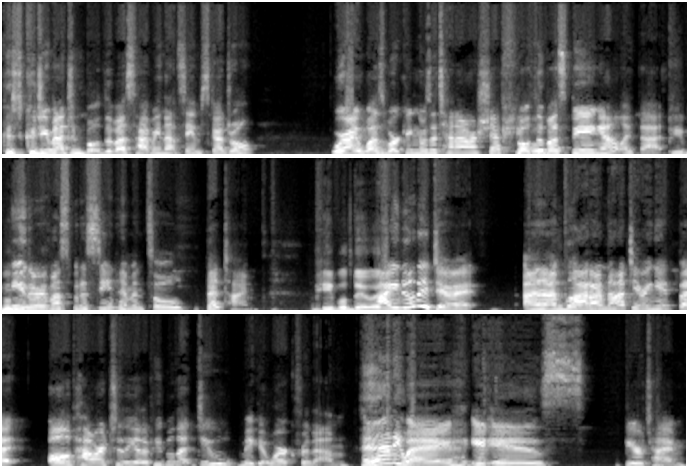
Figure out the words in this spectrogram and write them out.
Cause could you imagine both of us having that same schedule? Where I was working it was a 10 hour shift, both of us being out like that. People Neither it. of us would have seen him until bedtime. people do it I know they do it. And I'm glad I'm not doing it, but all the power to the other people that do make it work for them. Anyway, it is beer time.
